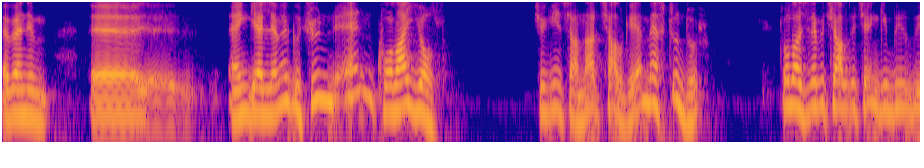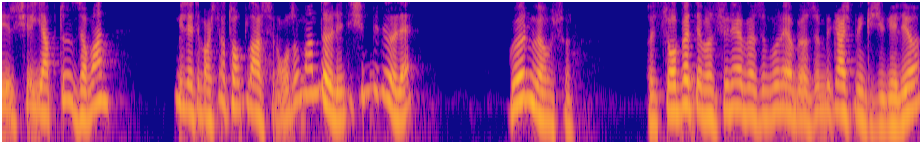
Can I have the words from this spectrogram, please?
efendim e, engellemek için en kolay yol. Çünkü insanlar çalgıya meftundur. Dolayısıyla bir çalgı çengi gibi bir şey yaptığın zaman milleti başına toplarsın. O zaman da öyleydi, şimdi de öyle. Görmüyor musun? E, sohbet yapıyorsun, şunu yapıyorsun, bunu yapıyorsun. Birkaç bin kişi geliyor.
